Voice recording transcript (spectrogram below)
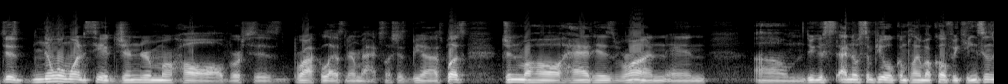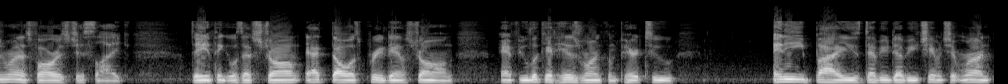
just no one wanted to see a Jinder Mahal versus Brock Lesnar match. Let's just be honest. Plus, Jinder Mahal had his run, and um, you I know some people complain about Kofi Kingston's run as far as just like they didn't think it was that strong. I thought it was pretty damn strong. And if you look at his run compared to anybody's WWE Championship run,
